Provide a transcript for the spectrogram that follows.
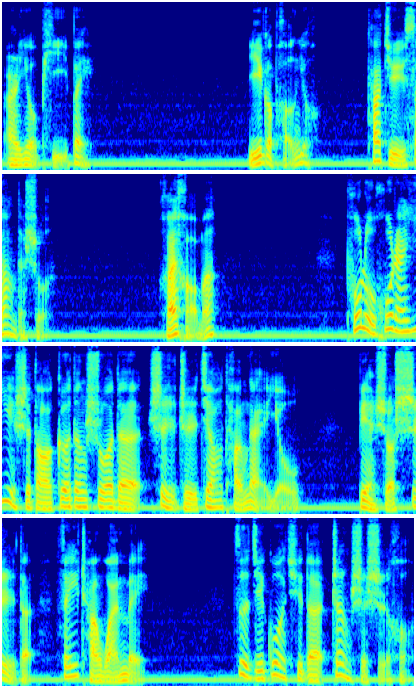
而又疲惫。一个朋友，他沮丧地说：“还好吗？”普鲁忽然意识到戈登说的是指焦糖奶油，便说是的，非常完美，自己过去的正是时候。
